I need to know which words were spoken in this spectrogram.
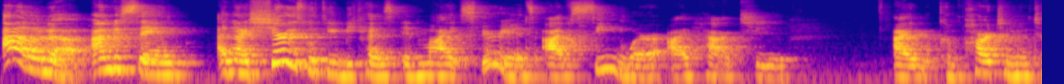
I don't know. I'm just saying, and I share this with you because in my experience, I've seen where I've had to I compartment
